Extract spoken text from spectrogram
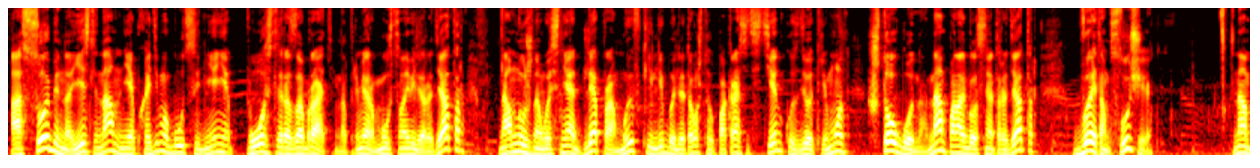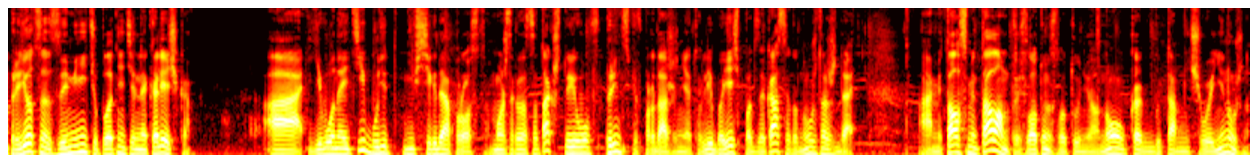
Особенно, если нам необходимо будет соединение после разобрать. Например, мы установили радиатор, нам нужно его снять для промывки, либо для того, чтобы покрасить стенку, сделать ремонт, что угодно. Нам понадобилось снять радиатор. В этом случае нам придется заменить уплотнительное колечко. А его найти будет не всегда просто. Может оказаться так, что его в принципе в продаже нету. Либо есть под заказ, это нужно ждать. А металл с металлом, то есть латунь с латунью, оно как бы там ничего и не нужно.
